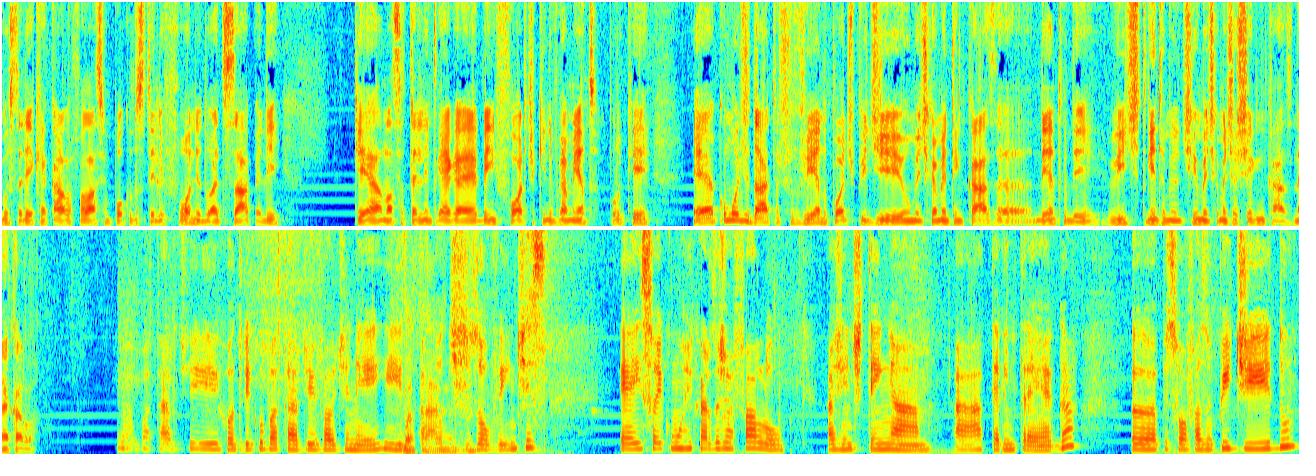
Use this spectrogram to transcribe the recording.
Gostaria que a Carla falasse um pouco dos telefones, do WhatsApp ali, que a nossa teleentrega é bem forte aqui em Livramento, porque é comodidade, tá chovendo, pode pedir um medicamento em casa, dentro de 20, 30 minutinhos, o medicamento já chega em casa, né, Carla? Boa tarde, Rodrigo. Boa tarde, Valdinei e Boa a tarde. todos os ouvintes. É isso aí, como o Ricardo já falou. A gente tem a, a tela entrega, a pessoa faz o pedido,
